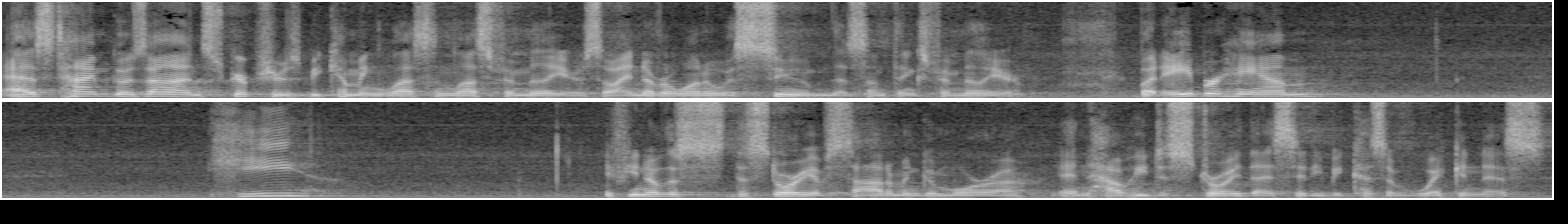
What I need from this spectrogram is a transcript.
as time goes on, Scripture is becoming less and less familiar, so I never want to assume that something's familiar. But Abraham, he, if you know the, the story of Sodom and Gomorrah and how he destroyed that city because of wickedness,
